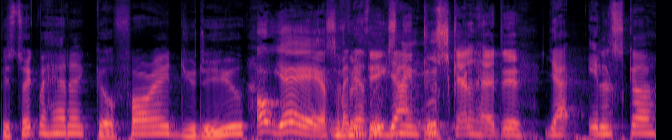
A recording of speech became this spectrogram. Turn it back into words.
Hvis du ikke vil have det, go for it, you do you. Oh ja, ja, ja, selvfølgelig. det er ikke sådan, sådan, jeg- en, du skal have det. Jeg elsker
